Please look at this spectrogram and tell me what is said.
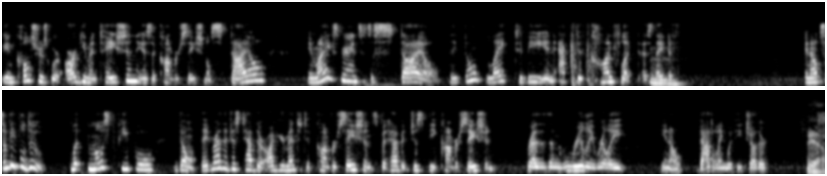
in cultures where argumentation is a conversational style, in my experience, it's a style. They don't like to be in active conflict as mm. they def- You know, some people do, but most people don't. They'd rather just have their argumentative conversations, but have it just be conversation rather than really, really, you know, battling with each other. Yeah.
